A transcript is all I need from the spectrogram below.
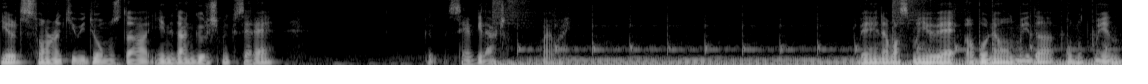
Bir sonraki videomuzda yeniden görüşmek üzere. Sevgiler. Bay bay. Beğene basmayı ve abone olmayı da unutmayın.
